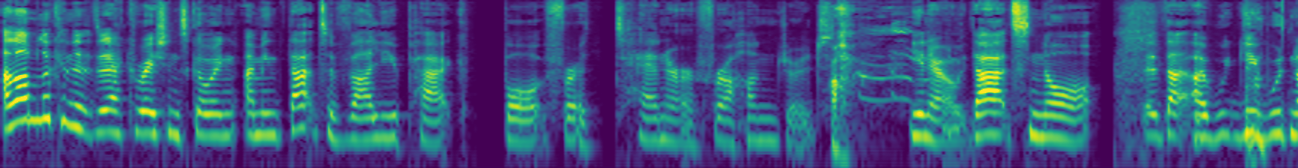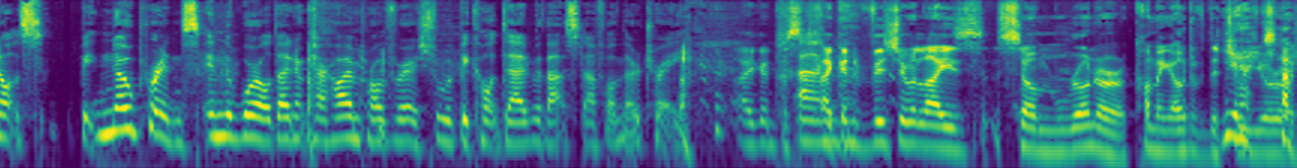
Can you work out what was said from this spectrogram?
and i'm looking at the decorations going i mean that's a value pack bought for a tenner for a hundred. You know that's not that I, w- you would not s- But no prince in the world, I don't care how impoverished, would be caught dead with that stuff on their tree. I can just Um, I can visualize some runner coming out of the two Yeah, euro exactly.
